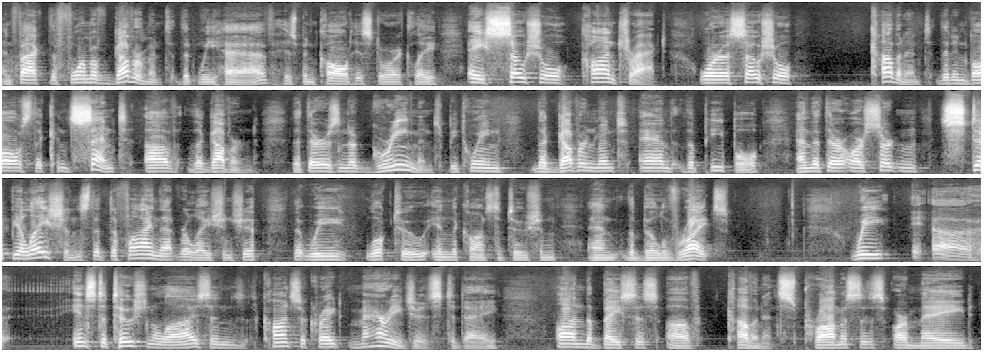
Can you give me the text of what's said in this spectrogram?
in fact, the form of government that we have has been called historically a social contract or a social covenant that involves the consent of the governed, that there is an agreement between the government and the people, and that there are certain stipulations that define that relationship that we look to in the Constitution and the Bill of Rights. We uh, institutionalize and consecrate marriages today on the basis of covenants. Promises are made,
